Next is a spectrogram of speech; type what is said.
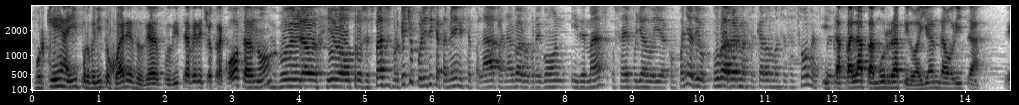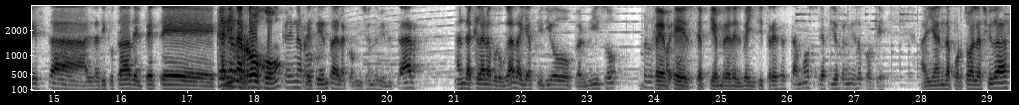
¿Por qué ahí por Benito Juárez? O sea, pudiste haber hecho otra cosa, ¿no? pude haber ido a otros espacios, porque he hecho política también en Iztapalapa, en Álvaro Obregón y demás. O sea, he apoyado ahí a compañeros. Digo, pude haberme acercado más a esas zonas. pero- Iztapalapa, muy rápido, ahí anda ahorita esta, la diputada del PT, Karina, Karina Rojo, Rojo. Karina Rojo. presidenta de la Comisión de Bienestar. Anda Clara Brugada, ya pidió permiso. Es septiembre del 23 estamos, ya pidió permiso porque ahí anda por toda la ciudad.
